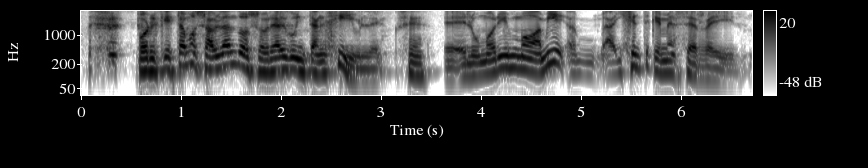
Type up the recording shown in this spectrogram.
Porque estamos hablando sobre algo intangible. Sí. El humorismo, a mí hay gente que me hace reír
